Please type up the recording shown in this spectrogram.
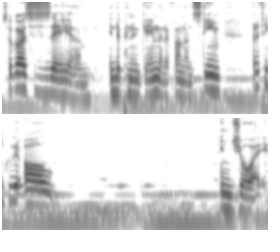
So guys, this is a um, independent game that I found on Steam that I think we would all enjoy.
